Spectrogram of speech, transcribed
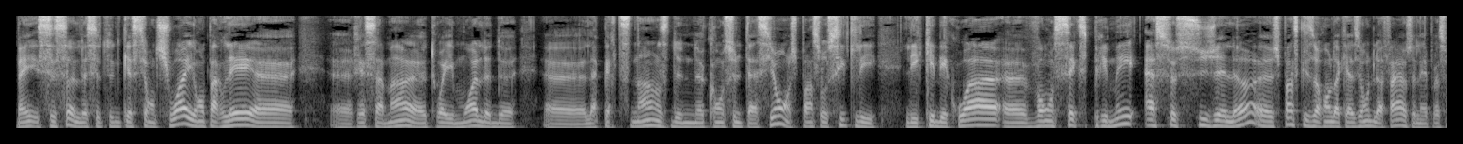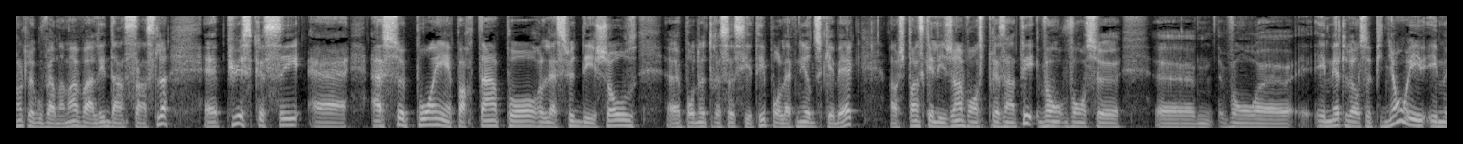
Ben c'est ça, c'est une question de choix et on parlait euh, euh, récemment, euh, toi et moi, de la pertinence d'une consultation. Je pense aussi que les, les Québécois vont s'exprimer à ce sujet-là. je pense qu'ils auront l'occasion de le faire. J'ai l'impression que le gouvernement va aller dans ce sens-là, puisque c'est à ce point important pour la suite des choses, pour notre société, pour l'avenir du Québec. Alors, je pense que les gens vont se présenter, vont, vont se vont émettre leurs opinions et, et M.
